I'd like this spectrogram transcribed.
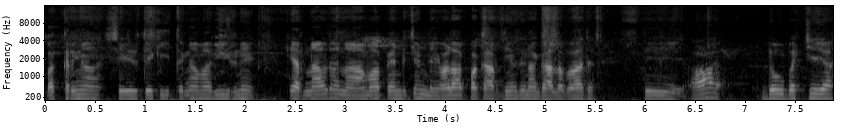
ਬੱਕਰੀਆਂ ਸੇਲ ਤੇ ਕੀਤੀਆਂ ਵਾ ਵੀਰ ਨੇ। ਕਿਰਨਾ ਉਹਦਾ ਨਾਮ ਆ, ਪਿੰਡ ਝੰਡੇ ਵਾਲਾ ਆਪਾਂ ਕਰਦੇ ਆ ਉਹਦੇ ਨਾਲ ਗੱਲਬਾਤ। ਤੇ ਆ ਦੋ ਬੱਚੇ ਆ।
